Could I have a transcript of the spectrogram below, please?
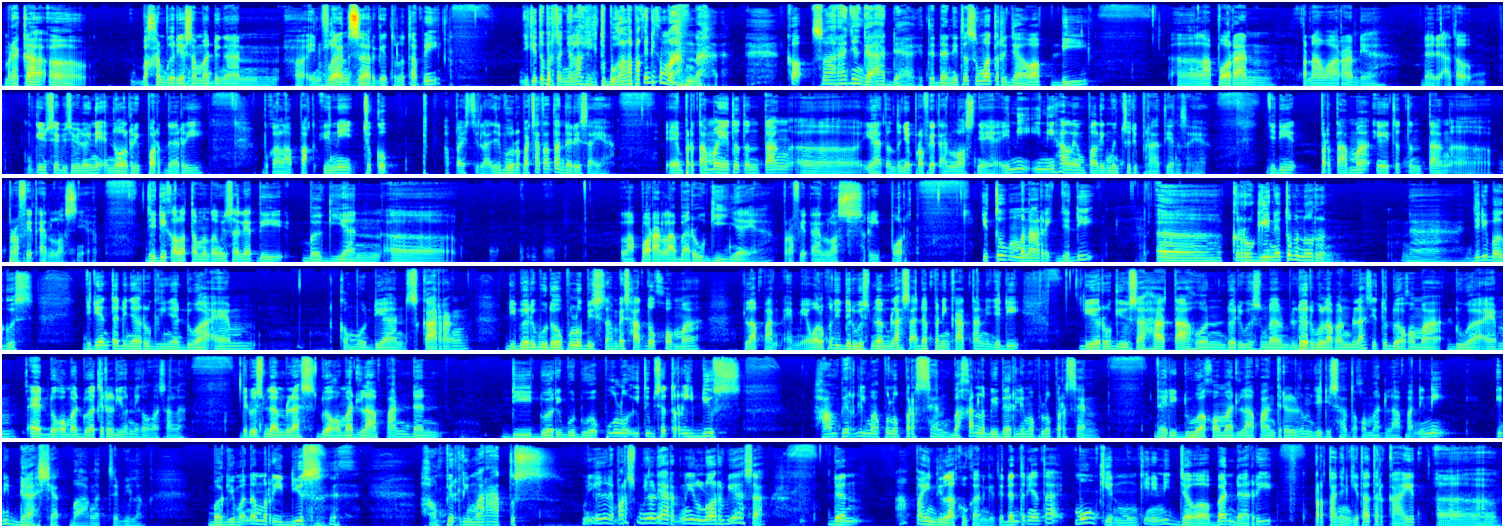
mereka uh, bahkan bekerja sama dengan uh, influencer gitu loh. Tapi jika kita bertanya lagi itu Bukalapak ini ke mana? kok suaranya nggak ada gitu. Dan itu semua terjawab di uh, laporan penawaran ya dari atau mungkin saya bisa bilang ini annual report dari Bukalapak. Ini cukup apa istilahnya beberapa catatan dari saya. Ya, yang pertama yaitu tentang uh, ya tentunya profit and lossnya ya. Ini ini hal yang paling mencuri perhatian saya. Jadi pertama yaitu tentang uh, profit and lossnya. Jadi kalau teman-teman bisa lihat di bagian uh, laporan laba ruginya ya profit and loss report itu menarik. Jadi uh, kerugiannya itu menurun. Nah jadi bagus. Jadi yang tadinya ruginya 2 m kemudian sekarang di 2020 bisa sampai 1,8 m ya. Walaupun di 2019 ada peningkatan ya jadi di rugi usaha tahun 2019 2018 itu 2,2 m eh 2,2 triliun nih kalau nggak salah. 2019 2,8 dan di 2020 itu bisa terreduce hampir 50% bahkan lebih dari 50% dari 2,8 triliun menjadi 1,8 ini ini dahsyat banget saya bilang. Bagaimana mereduce hampir 500 miliar 500 miliar ini luar biasa. Dan apa yang dilakukan gitu? Dan ternyata mungkin mungkin ini jawaban dari pertanyaan kita terkait uh,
